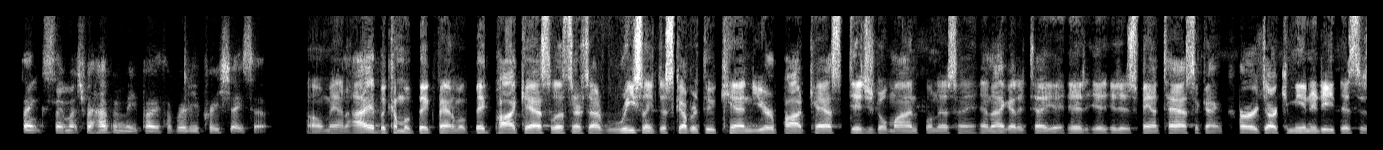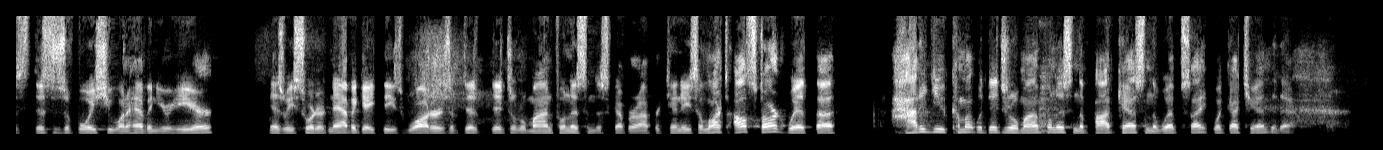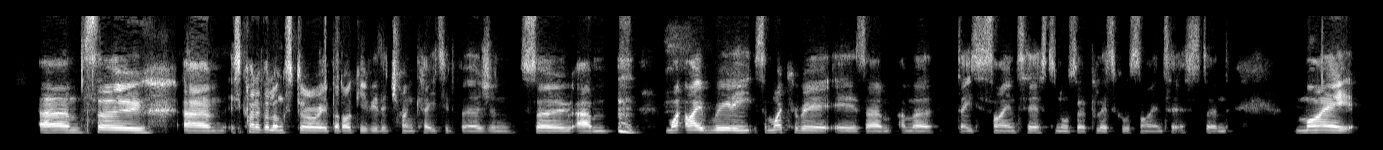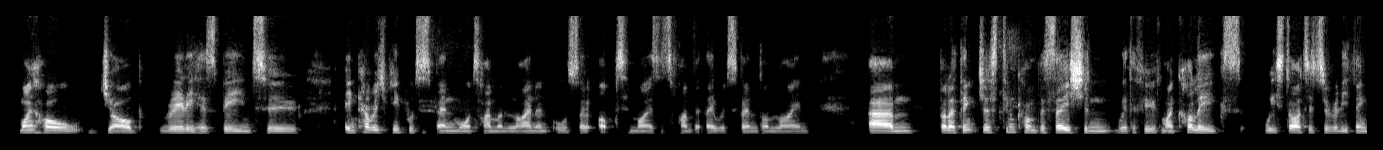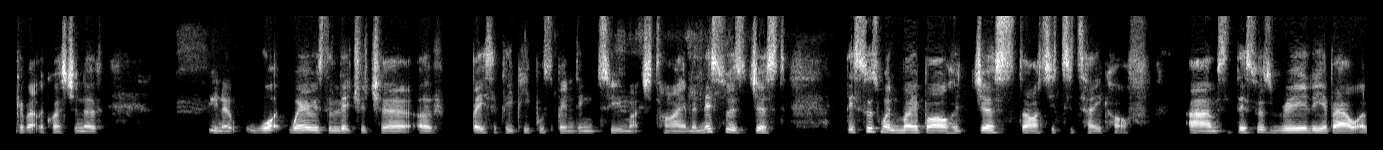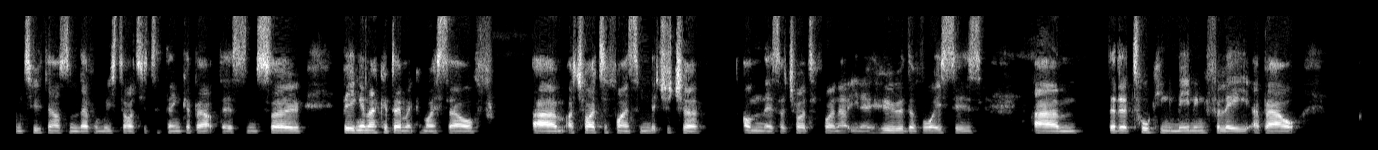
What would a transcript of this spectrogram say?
Thanks so much for having me both. I really appreciate it. Oh man, I have become a big fan. I'm a big podcast listener. So I've recently discovered through Ken your podcast, Digital Mindfulness, and I got to tell you, it, it, it is fantastic. I encourage our community. This is this is a voice you want to have in your ear as we sort of navigate these waters of di- digital mindfulness and discover opportunities. So, Lawrence, I'll start with uh, how did you come up with digital mindfulness and the podcast and the website? What got you into that? Um, so um, it's kind of a long story, but I'll give you the truncated version. So um, my, I really, so my career is um, I'm a data scientist and also a political scientist, and my my whole job really has been to encourage people to spend more time online and also optimize the time that they would spend online. Um, but I think just in conversation with a few of my colleagues, we started to really think about the question of, you know, what where is the literature of basically people spending too much time? And this was just this was when mobile had just started to take off. Um, so this was really about um, 2011. We started to think about this, and so being an academic myself, um, I tried to find some literature on this. I tried to find out, you know, who are the voices um, that are talking meaningfully about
